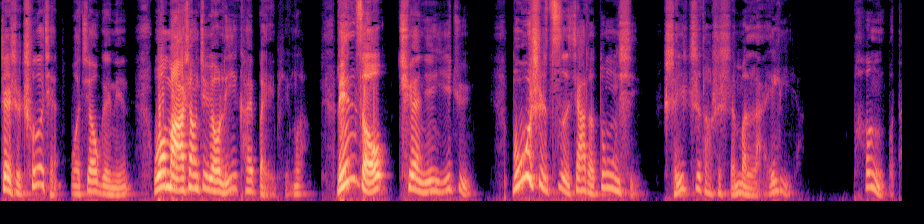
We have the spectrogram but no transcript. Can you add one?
这是车钱，我交给您。我马上就要离开北平了，临走劝您一句：不是自家的东西。谁知道是什么来历呀？碰不得！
